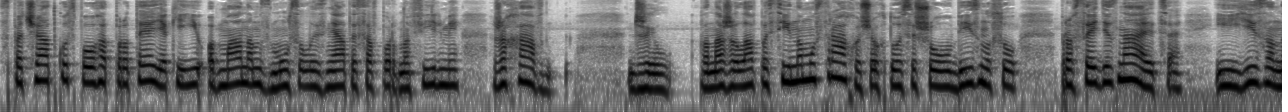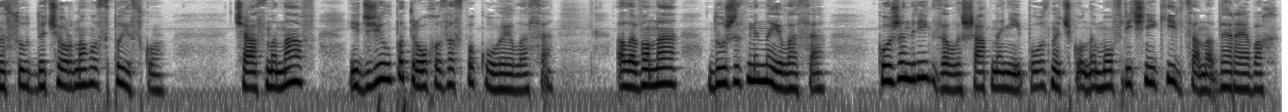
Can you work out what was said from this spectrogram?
Спочатку спогад про те, як її обманом змусили знятися в порнофільмі, жахав Джил. Вона жила в постійному страху, що хтось із шоу бізнесу про все дізнається і її занесуть до чорного списку. Час минав, і Джил потроху заспокоїлася, але вона дуже змінилася. Кожен рік залишав на ній позначку, немов річні кільця на деревах.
